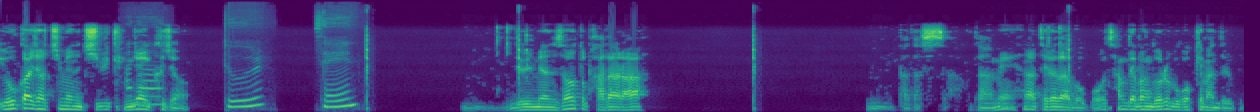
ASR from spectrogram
요거까지 젖히면 집이 굉장히 하나. 크죠. 둘, 셋, 늘면서 또 받아라. 음, 받았어. 그 다음에 하나 들여다보고 상대방 돌을 무겁게 만들고.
